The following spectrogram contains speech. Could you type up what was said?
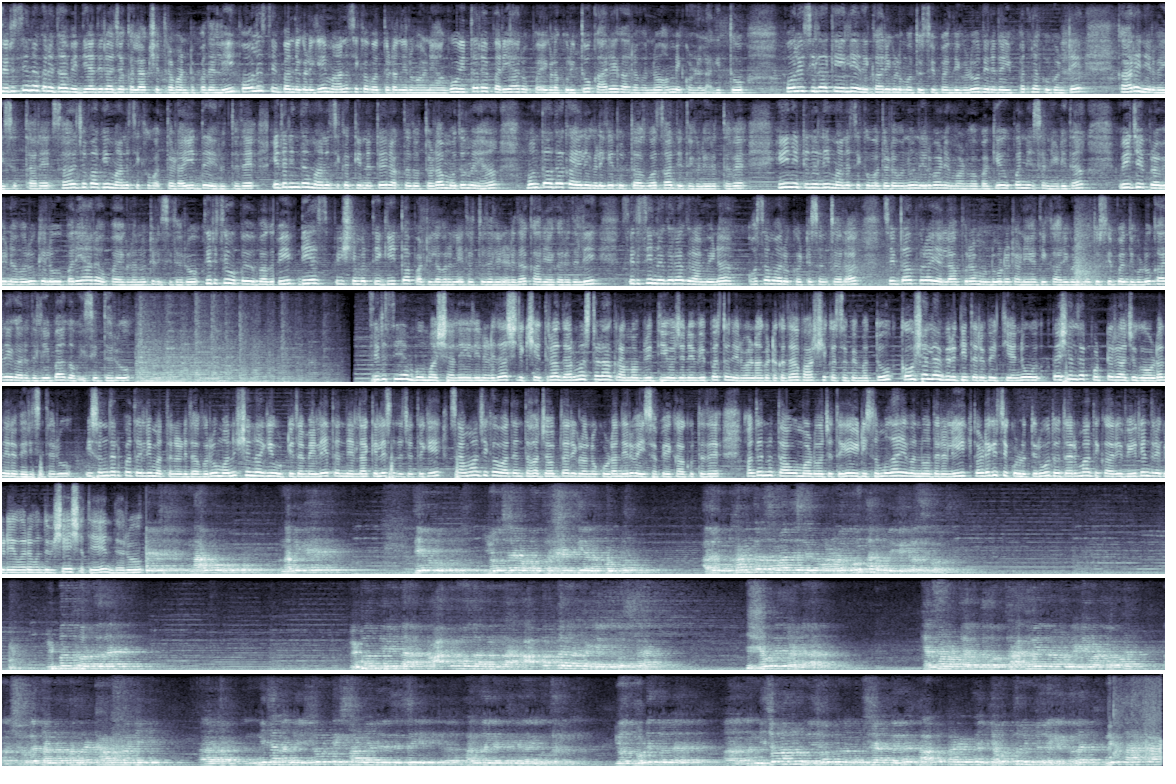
Sirsi ನಗರದ ವಿದ್ಯಾಧಿರಾಜ ಕಲಾಕ್ಷೇತ್ರ ಮಂಟಪದಲ್ಲಿ ಪೊಲೀಸ್ ಸಿಬ್ಬಂದಿಗಳಿಗೆ ಮಾನಸಿಕ ಒತ್ತಡ ನಿರ್ವಹಣೆ ಹಾಗೂ ಇತರೆ ಪರಿಹಾರೋಪಾಯಗಳ ಕುರಿತು ಕಾರ್ಯಾಗಾರವನ್ನು ಹಮ್ಮಿಕೊಳ್ಳಲಾಗಿತ್ತು. ಪೊಲೀಸ್ ಇಲಾಖೆಯಲ್ಲಿ ಅಧಿಕಾರಿಗಳು ಮತ್ತು ಸಿಬ್ಬಂದಿಗಳು ದಿನದ ಇಪ್ಪತ್ನಾಲ್ಕು ಗಂಟೆ ಕಾರ್ಯನಿರ್ವಹಿಸುತ್ತಾರೆ. ಸಹಜವಾಗಿ ಮಾನಸಿಕ ಒತ್ತಡ ಇದ್ದೇ ಇರುತ್ತದೆ. ಇದರಿಂದ ಮಾನಸಿಕ ಖಿನ್ನತೆ, ರಕ್ತದೊತ್ತಡ, ಮಧುಮೇಹ ಮುಂತಾದ ಕಾಯಿಲೆಗಳಿಗೆ ತುತ್ತಾಗುವ ಸಾಧ್ಯತೆಗಳಿರುತ್ತವೆ. ಈ ನಿಟ್ಟಿನಲ್ಲಿ ಮಾನಸಿಕ ಒತ್ತಡವನ್ನು ನಿರ್ವಹಣೆ ಮಾಡುವ ಬಗ್ಗೆ ಉಪನ್ಯಾಸ ನೀಡಿದ ವಿಜಯ್ ಪ್ರವೀಣ್ ಅವರು ಕೆಲವು ಪರಿಹಾರ ಉಪಾಯಗಳನ್ನು ತಿಳಿಸಿದರು. ಸಿರಿಸಿ ಉಪವಿಭಾಗ ಪಿ, ಡಿಎಸ್ಪಿ ಶ್ರೀಮತಿ ಗೀತಾ ಪಾಟೀಲ್ ಅವರ ನೇತೃತ್ವದಲ್ಲಿ ನಡೆದ ಕಾರ್ಯಾಗಾರದಲ್ಲಿ ಸಿರಿಸಿ ನಗರ ಗ್ರಾಮೀಣ ಹೊಸ ಮಾರುಕಟ್ಟೆ ಸಂಚಾರ, ಸಿದ್ದಾಪುರ, ಯಲ್ಲಾಪುರ, ಮುಂಡಗೋಡ ಠಾಣೆಯ ಅಧಿಕಾರಿಗಳು ಮತ್ತು ಸಿಬ್ಬಂದಿಗಳು ಕಾರ್ಯಾಗಾರದಲ್ಲಿ ಭಾಗವಹಿಸಿದ್ದರು. ಸಿರಿಸಿಯ ಭೂಮಾ ಶಾಲೆಯಲ್ಲಿ ನಡೆದ ಶ್ರೀ ಕ್ಷೇತ್ರ ಧರ್ಮಸ್ಥಳ ಗ್ರಾಮಾಭಿವೃದ್ಧಿ ಯೋಜನೆ ವಿಪತ್ತು ನಿರ್ವಹಣಾ ಘಟಕದ ವಾರ್ಷಿಕ ಸಭೆ ಮತ್ತು ಕೌಶಲ್ಯಾಭಿವೃದ್ಧಿ ತರಬೇತಿಯನ್ನು ತಹಶೀಲ್ದಾರ್ ಪುಟ್ಟರಾಜುಗೌಡ ನೆರವೇರಿಸಿದರು. ಈ ಸಂದರ್ಭದಲ್ಲಿ ಮಾತನಾಡಿದ ಅವರು, ಮನುಷ್ಯನಾಗಿ ಹುಟ್ಟಿದ ಮೇಲೆ ತನ್ನೆಲ್ಲ ಕೆಲಸದ ಜೊತೆಗೆ ಸಾಮಾಜಿಕವಾದಂತಹ ಜವಾಬ್ದಾರಿಗಳನ್ನು ಕೂಡ ನಿರ್ವಹಿಸಬೇಕಾಗುತ್ತದೆ. ಅದನ್ನು ತಾವು ಮಾಡುವ ಜೊತೆಗೆ ಇಡೀ ಸಮುದಾಯವನ್ನು ಅದರಲ್ಲಿ ತೊಡಗಿಸಿಕೊಳ್ಳುತ್ತಿರುವುದು ಧರ್ಮಾಧಿಕಾರಿ ವೀರೇಂದ್ರ ಹೆಗಡೆಯವರ ಒಂದು ವಿಶೇಷತೆ ಎಂದರು. ದೇವರು ಯೋಚನೆ ಮಾಡುವ ಶಕ್ತಿಯನ್ನು ಕೊಟ್ಟು ಅದರ ಮುಖಾಂತರ ಸಮಾಜ ಸೇವೆ ಮಾಡಬೇಕು ಅಂತ ನಮಗೆ ಇಲ್ಲಿ ಕಳಿಸಿಕೊಂಡು ವಿಪತ್ತು ಬರ್ತದೆ. ವಿಪತ್ತಿನಿಂದ ಆಗಬಹುದಾದಂತ ಆಪತ್ತನ್ನ ತಡೆಯೋದಕ್ಕೋಸ್ಕರ ಶಿವಳಿ ತಂಡ ಕೆಲಸ ಮಾಡ್ತಾ ಇರುವಂತದ್ದು. ರಾಘವೇಂದ್ರ ಭೇಟಿ ಮಾಡುವಾಗ ಶೌರ್ಯ ತಂಡ ಅಂತಂದ್ರೆ ಆ, ನಿಜ ನನ್ನ ಇಷ್ಟು ಮಟ್ಟಿಗೆ ಸ್ಟ್ರಾಂಗ್ ಆಗಿದೆ ಸಿಸಿ ಭಾಗದಲ್ಲಿ ಅಂತ ನನಗೆ ಗೊತ್ತಿರಲಿಲ್ಲ. ಇವತ್ತು ನೋಡಿದ್ರೆ ನನ್ ನಿಜವಾಗ್ಲೂ ನಿಜವಾಗ್ಲೂ ನನ್ನ ಖುಷಿ ಆಗ್ತಾ ಇದೆ ತಾಲೂಕು ಆಡಳಿತ ಯಾವತ್ತೂ ನಿಮ್ ಜೊತೆಗೆ ಇರ್ತದೆ ನಿಮ್ಮ ಸಹಕಾರ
